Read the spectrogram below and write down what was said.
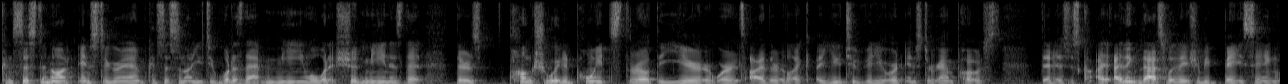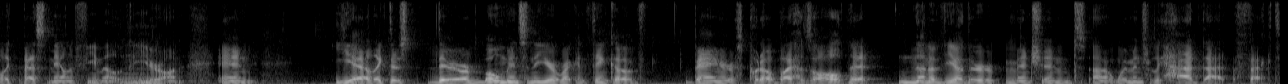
consistent on Instagram, consistent on YouTube. What does that mean? Well, what it should mean is that there's punctuated points throughout the year where it's either like a YouTube video or an Instagram post that is just. I, I think that's what they should be basing like best male and female of the year on, and yeah, like there's there are moments in the year where I can think of bangers put out by Hazal that none of the other mentioned uh, women's really had that effect.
